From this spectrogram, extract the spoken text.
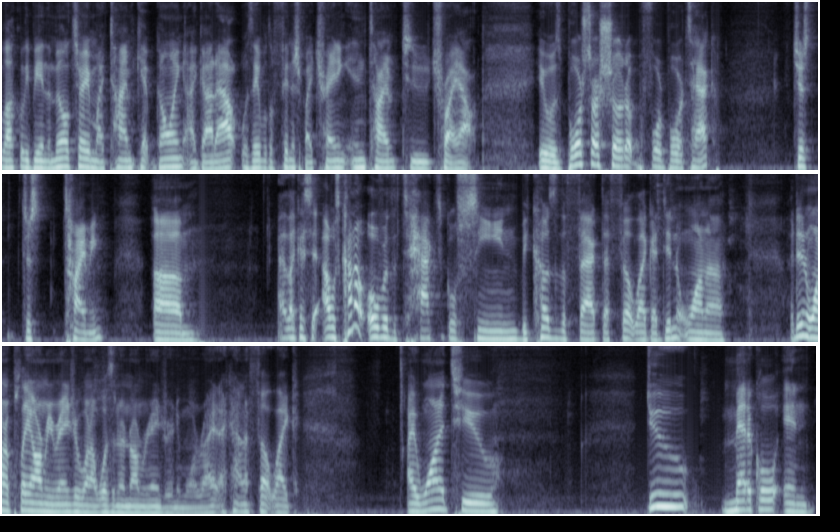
Luckily, being in the military, my time kept going. I got out, was able to finish my training in time to try out. It was Borstar showed up before Bortac, just just timing. Um, like I said, I was kind of over the tactical scene because of the fact I felt like I didn't want to. I didn't want to play Army Ranger when I wasn't an Army Ranger anymore, right? I kind of felt like I wanted to do medical and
